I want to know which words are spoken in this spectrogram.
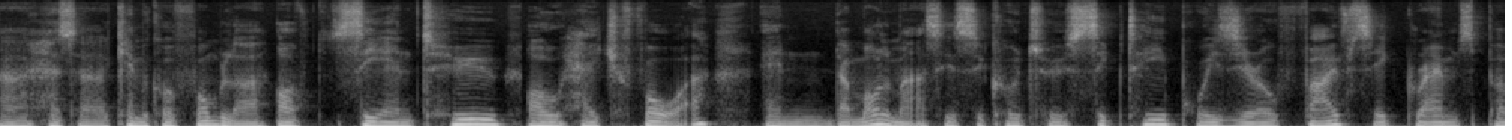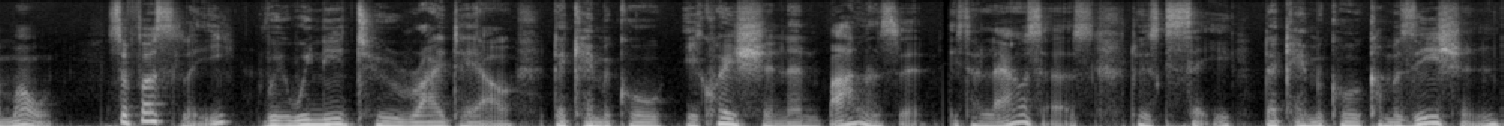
uh, has a chemical formula of CN2OH4 and the molar mass is equal to 60.056 grams per mole. So firstly, we, we need to write out the chemical equation and balance it. It allows us to see the chemical composition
